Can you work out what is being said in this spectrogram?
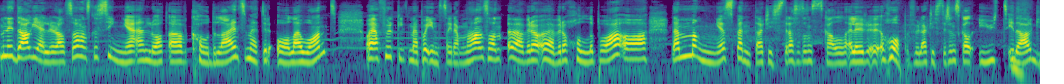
Men i dag gjelder det altså. Han skal synge en låt av Codeline som heter All I Want. Og jeg har fulgt litt med på Instagrammen hans. Han øver og øver og holder på. Og det er mange spente artister, altså, som skal, eller håpefulle artister som skal ut i dag.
